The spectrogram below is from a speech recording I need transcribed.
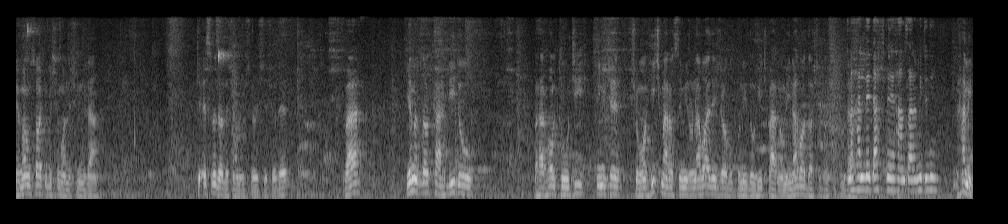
که من اون ساکی به شما نشون میدم که اسم داداشم روش نوشته شده و یه مقدار تهدید و به هر حال توجیه اینی که شما هیچ مراسمی رو نباید اجرا بکنید و هیچ برنامه‌ای نباید داشته باشید محل دفن حمزه رو می‌دونین؟ همین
